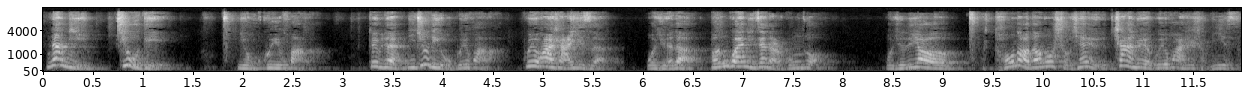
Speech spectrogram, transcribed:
那你就得有规划了。对不对？你就得有规划了。规划啥意思？我觉得甭管你在哪儿工作，我觉得要头脑当中首先有一个战略规划是什么意思？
